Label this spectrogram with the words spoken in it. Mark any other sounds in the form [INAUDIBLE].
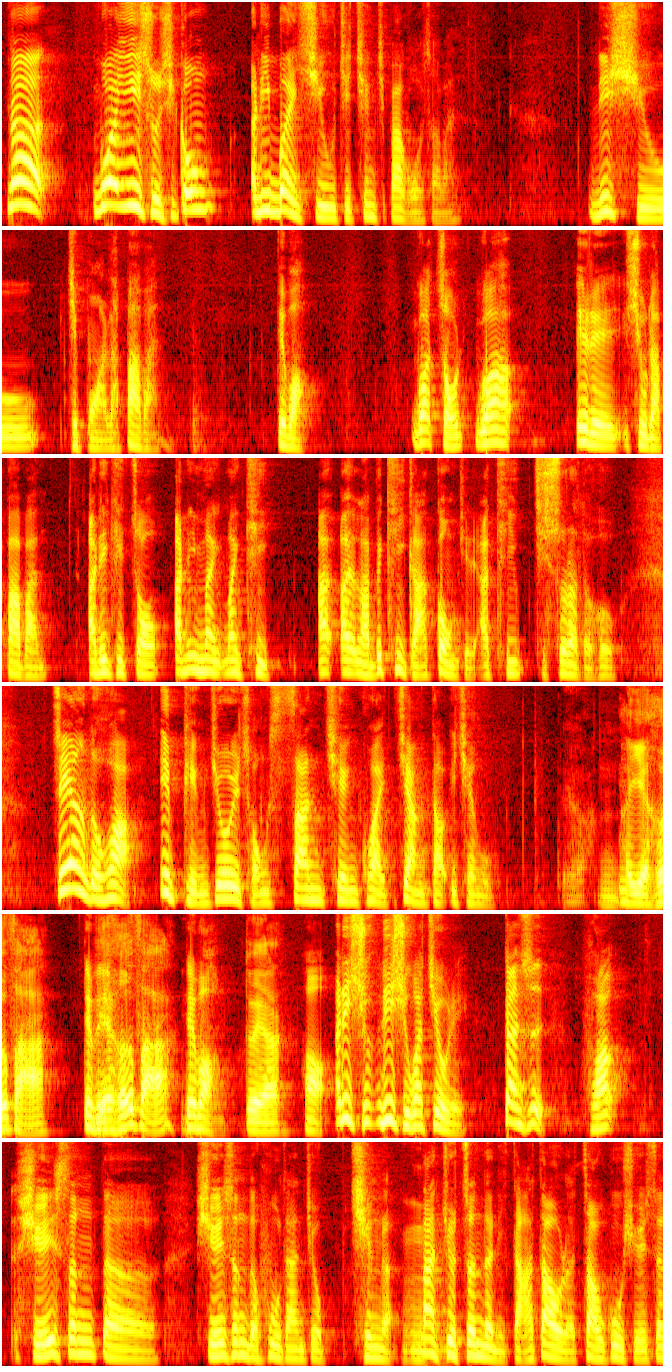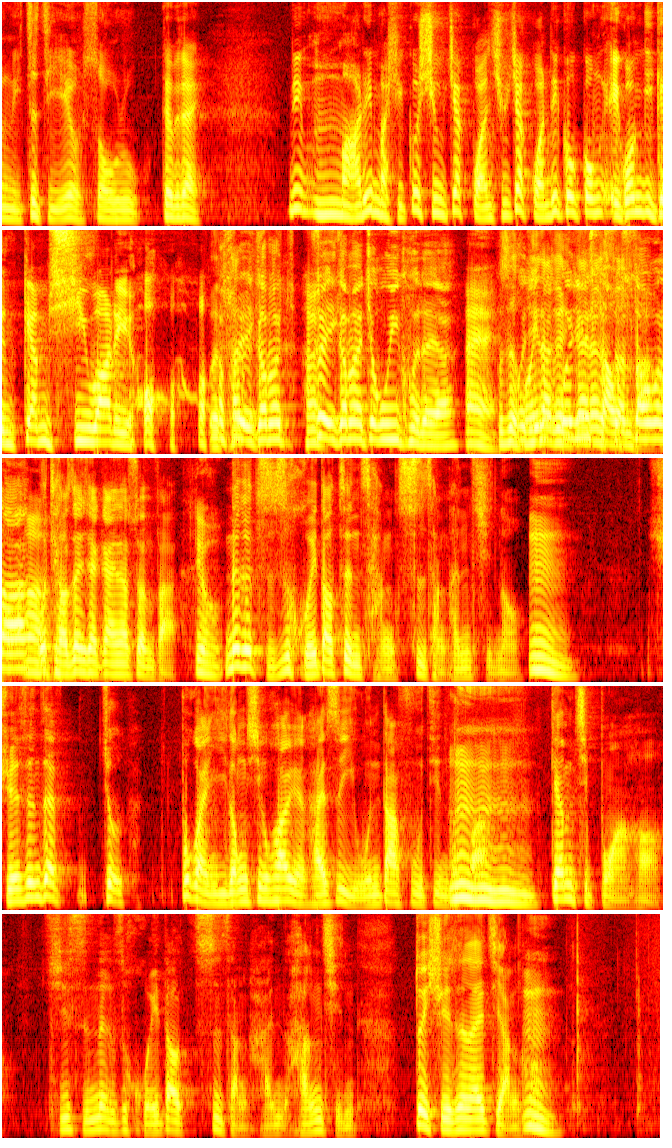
那我意思是讲，啊，你卖收一千一百五十万，你收一半六百万，对不？我做我迄个收六百万，啊，你去租，啊，你卖卖去，啊啊，若要去，甲我讲一下，啊，去一说了就好。这样的话，一瓶就会从三千块降到一千五，对啊，也合法，对不对？也合法，对不？对啊，好，啊，你收你收我少嘞，但是华学生的学生的负担就轻了，那就真的你达到了照顾学生，你自己也有收入，对不对？你唔嘛，你嘛是个收价管，收价管，你个讲，哎，我已经减收啊你哦。[LAUGHS] 所以干嘛？所以干嘛就委屈的呀？哎不，是回到我已经少收啦。我挑战一下刚才那算法对，那个只是回到正常市场行情哦。嗯，学生在就不管以龙兴花园还是以文大附近的话，嗯减一半哈，其实那个是回到市场行行情，对学生来讲，嗯，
